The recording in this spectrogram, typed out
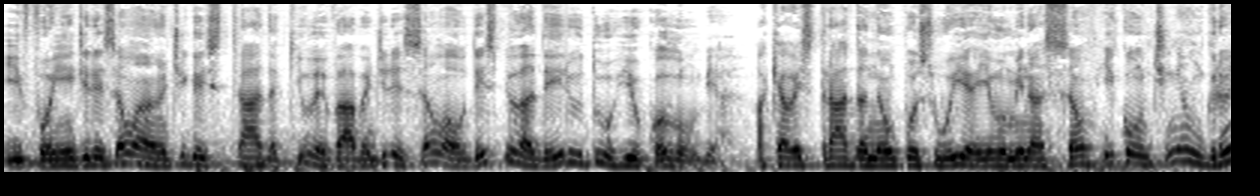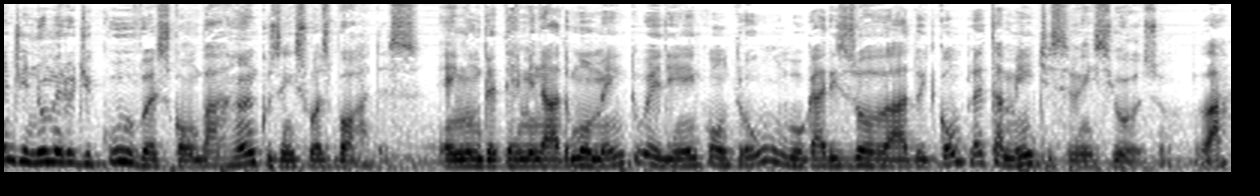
e foi em direção à antiga estrada que o levava em direção ao despiladeiro do rio Columbia. Aquela estrada não possuía iluminação e continha um grande número de curvas com barrancos em suas bordas. Em um determinado momento, ele encontrou um lugar isolado e completamente silencioso. Lá,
